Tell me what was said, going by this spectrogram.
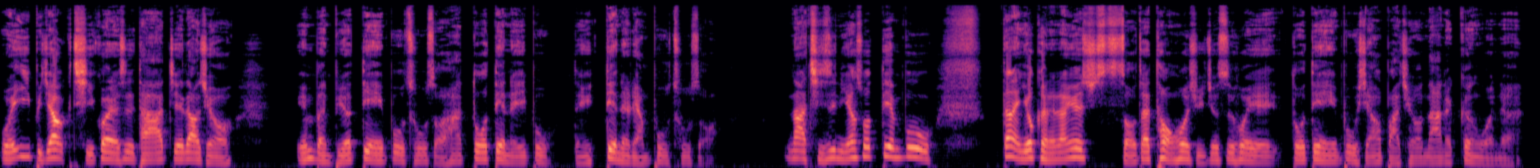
唯一比较奇怪的是，他接到球，原本比如垫一步出手，他多垫了一步，等于垫了两步出手。那其实你要说垫步。当然有可能啊，因为手在痛，或许就是会多垫一步，想要把球拿得更稳了，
